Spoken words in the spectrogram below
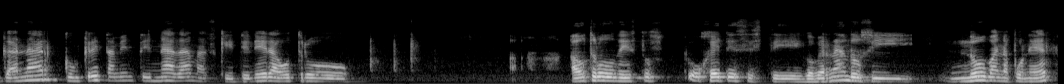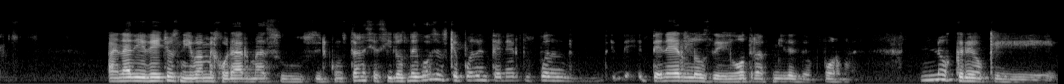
ganar concretamente nada más que tener a otro a otro de estos ojetes este, gobernando si no van a poner a nadie de ellos ni va a mejorar más sus circunstancias y los negocios que pueden tener pues pueden tenerlos de otras miles de formas no creo que,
